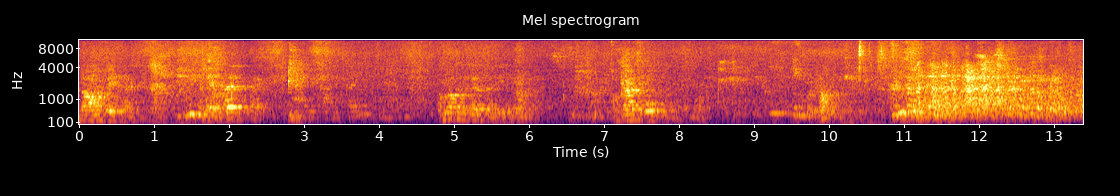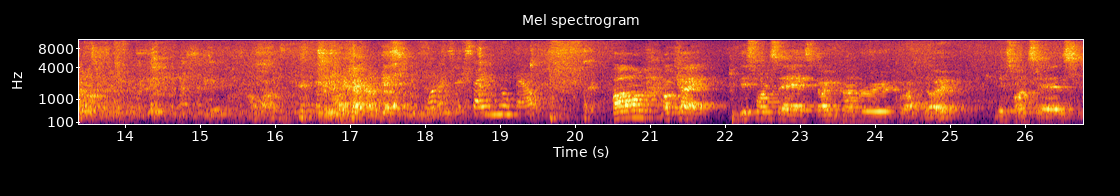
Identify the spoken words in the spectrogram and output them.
No, I haven't been there. No. Yeah, that, I'm not going to go there either, no. No. I'm going to Auckland tomorrow. What, no? I'm going. Okay, yes. What does it say on your belt? Um, okay. This one says Go Kan Ryu Karate This one says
